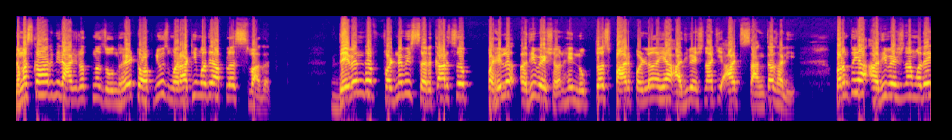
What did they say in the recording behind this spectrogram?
नमस्कार मी राजरत्न जोंधळे टॉप न्यूज मराठीमध्ये आपलं स्वागत. देवेंद्र फडणवीस सरकारचं पहिलं अधिवेशन हे नुकतंच पार पडलं. या अधिवेशनाची आज सांगता झाली. परंतु या अधिवेशनामध्ये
